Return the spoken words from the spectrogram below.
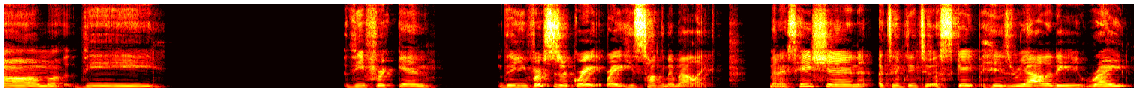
Um, the the freaking the verses are great, right? He's talking about like meditation, attempting to escape his reality, right?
